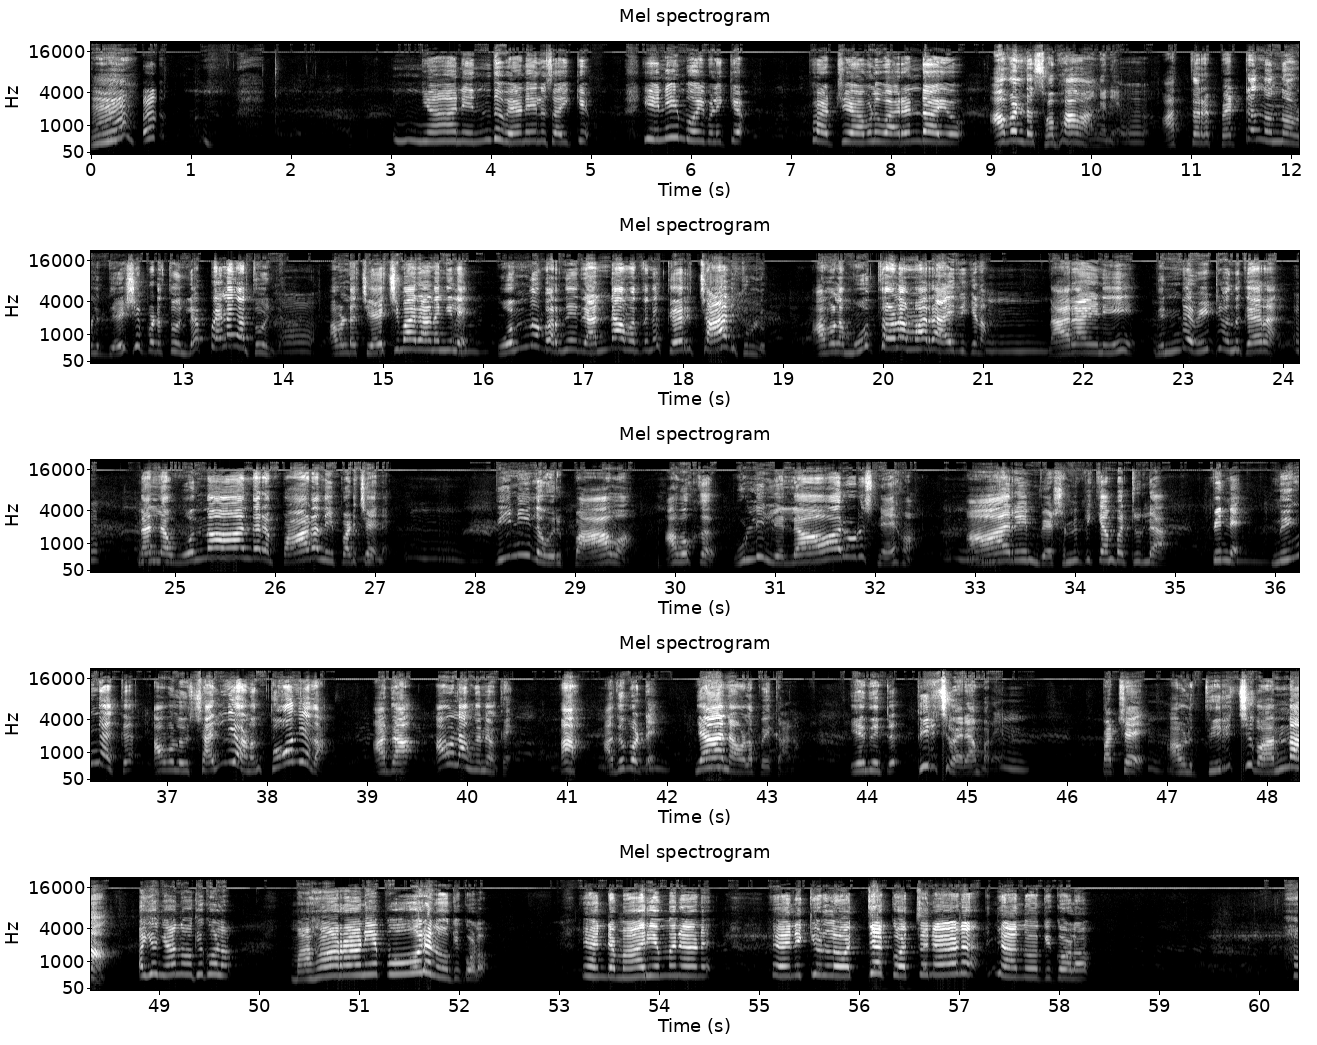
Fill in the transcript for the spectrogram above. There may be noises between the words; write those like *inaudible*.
ഞാൻ എന്ത് വേണേലും സഹിക്കും. ഇനിയും പോയി വിളിക്കാം. പക്ഷെ അവൾ വരണ്ടായോ? അവളുടെ സ്വഭാവം അങ്ങനെയാ. അത്ര പെട്ടെന്നൊന്നും അവൾ ദേഷ്യപ്പെടുത്തൂല്ല പിണങ്ങത്തൂല്ല. അവളുടെ ചേച്ചിമാരാണെങ്കിലേ ഒന്ന് പറഞ്ഞ് രണ്ടാമത്തിന് കയറി ചാടി തുള്ളും. അവളെ മൂത്തോളന്മാരായിരിക്കണം. നാരായണി നിന്റെ വീട്ടിൽ വന്ന് കേറാൻ. നല്ല ഒന്നാന്തരം പാഠം നീ പഠിച്ചേനെ. വിനീത ഒരു പാവ. അവക്ക് ഉള്ളിൽ എല്ലാരോടും സ്നേഹം. ആരെയും വിഷമിപ്പിക്കാൻ പറ്റില്ല പിന്നെ നിങ്ങൾക്ക് അവൾ ശല്യാണെന്ന് തോന്നിയതാ. അതാ അവൾ അങ്ങനെയൊക്കെ. ആ അത് പോട്ടെ. ഞാൻ അവളെ പോയി കാണാം. എന്നിട്ട് തിരിച്ചു വരാൻ പറയാം. പക്ഷേ അവൾ തിരിച്ചു വന്നാ. അയ്യോ ഞാൻ നോക്കിക്കോളാം. മഹാറാണിയെ പോലെ നോക്കിക്കോളാം. എന്റെ മാരിയമ്മനാണ്. എനിക്കുള്ള ഒറ്റ കൊച്ചനാണ്. ഞാൻ നോക്കിക്കോളാം.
